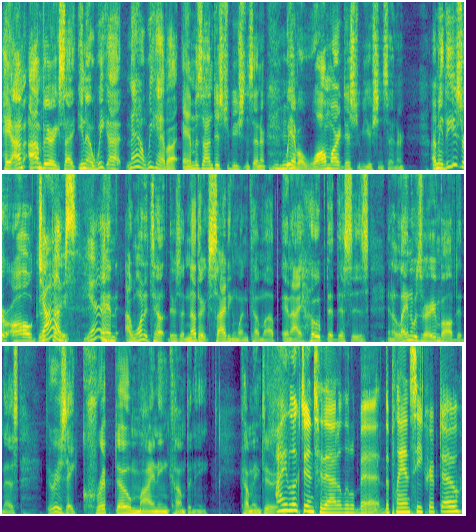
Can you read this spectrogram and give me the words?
Hey, I'm I'm very excited. You know, we got now we have a Amazon distribution center. Mm-hmm. We have a Walmart distribution center. I mean, these are all good Jobs, things. yeah. And I want to tell. There's another exciting one come up, and I hope that this is. And Elaina was very involved in this. There is a crypto mining company coming to. I looked into that a little bit. The Plan C crypto.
